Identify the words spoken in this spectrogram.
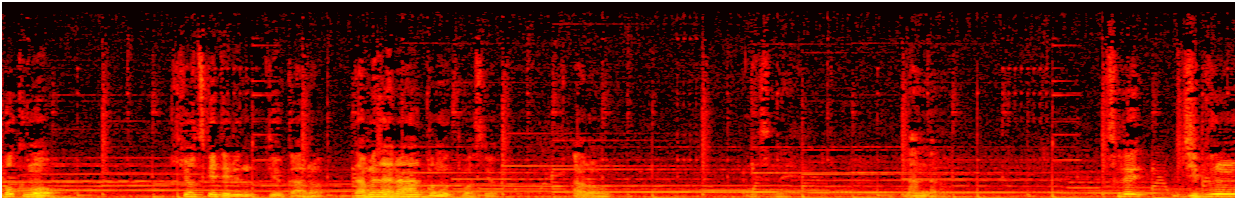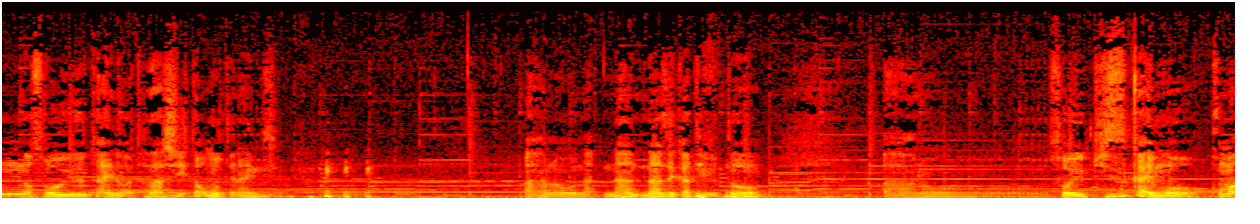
僕も気をつけてるっていうかあのダメだなと思ってますよ。あのですね。なんだろう。それ自分のそういう態度が正しいとは思ってないんですよ。あのなななぜかというと あのそういう気遣いもこま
